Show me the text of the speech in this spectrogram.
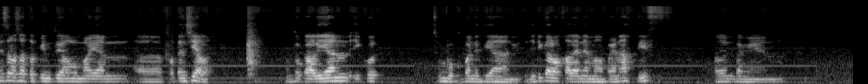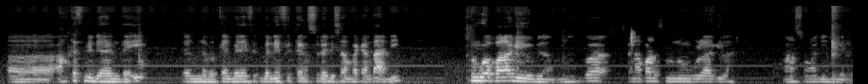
Ini salah satu pintu yang lumayan eh, potensial untuk kalian ikut sebuah kepanitiaan gitu. Jadi kalau kalian emang pengen aktif, kalian pengen eh, aktif nih di HMTI dan mendapatkan benefit-benefit yang sudah disampaikan tadi, tunggu apa lagi gue bilang. Maksud gue kenapa harus menunggu lagi lah? Langsung aja gitu.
